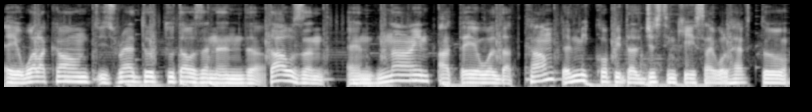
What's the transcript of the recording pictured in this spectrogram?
AOL account is reddude 2009 at AOL.com. Let me copy that just in case I will have to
